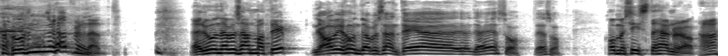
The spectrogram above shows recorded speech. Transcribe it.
100 procent. Är du 100 procent Matti? Ja, vi är 100 procent. Det är, det är så. Det är så. Kommer sista här nu då. Ja.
